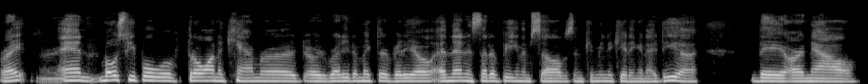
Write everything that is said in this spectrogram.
right? Right. And most people will throw on a camera or ready to make their video, and then instead of being themselves and communicating an idea, they are now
